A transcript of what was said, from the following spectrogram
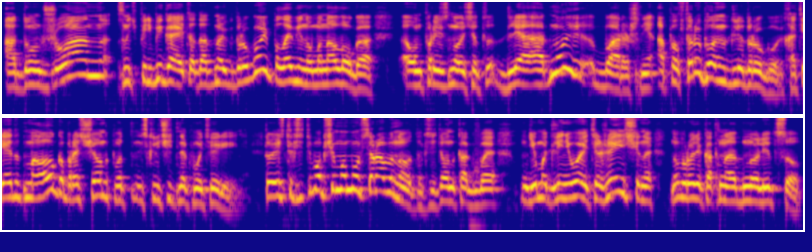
а Дон Жуан, значит, перебегает от одной к другой, половину монолога он произносит для одной барышни, а второй половину для другой. Хотя этот монолог обращен вот исключительно к Матюрине зрения. То есть, так сказать, в общем, ему все равно, так сказать, он как бы, ему, для него эти женщины, ну, вроде как на одно лицо.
